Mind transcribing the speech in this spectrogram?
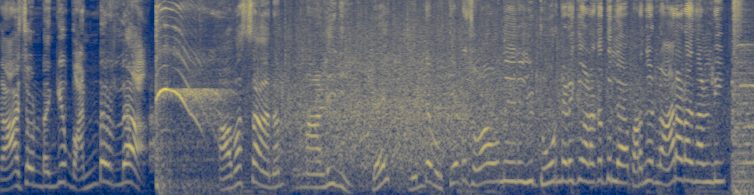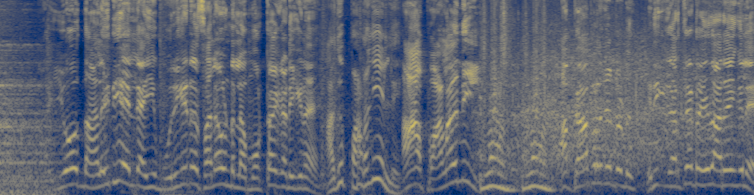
കാശുണ്ടെങ്കിൽ വണ്ടല്ല അവസാനം നളിനി. നിന്റെ വൃത്തിയുടെ സ്വഭാവം ഒന്നും ഈ ടൂറിന്റെ ഇടയ്ക്ക് നടക്കത്തില്ല. പറഞ്ഞിട്ടില്ല. ആരാടാ നളിനി? അയ്യോ നളിനിയല്ല? ഈ മുരുകന്റെ സ്ഥലം ഉണ്ടല്ലോ മുട്ട കടിക്കണേ. അത് പളനിയല്ലേ? ആ പളനി. ആ പേപ്പർ കണ്ടോണ്ട് എനിക്ക് കറക്റ്റായിട്ട് ഏതാരെങ്കിലേ അറിയെങ്കിലേ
